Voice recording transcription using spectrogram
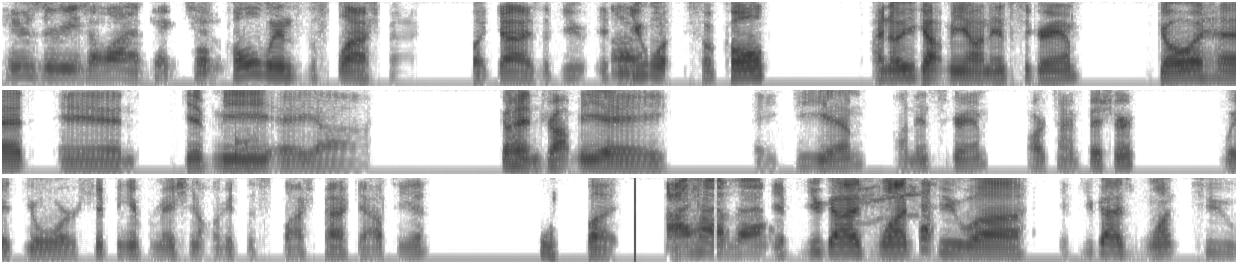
here's the reason why I picked two. well, Cole wins the splash pack. But guys, if you if All you right. want, so Cole, I know you got me on Instagram. Go ahead and give me a. Uh, go ahead and drop me a a DM on Instagram, part time fisher, with your shipping information. I'll get the splash pack out to you. But I have that. if you guys want to uh if you guys want to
